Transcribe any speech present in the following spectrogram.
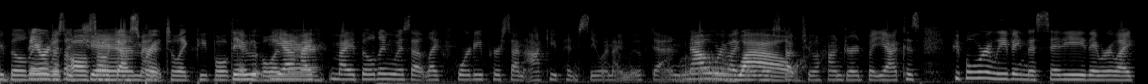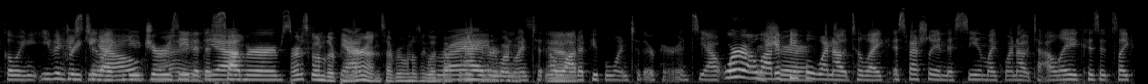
crazy. building. they were just a also desperate to like people They, get people in yeah, there. my my building was at like forty percent occupancy when I moved in. Now we're like Wow. almost up to hundred, but yeah, because people were leaving the city. They were like going even just to Freaking like New out. Jersey to the Yeah. suburbs. Or just going to their Yeah. parents. Everyone was like went back to Right. their everyone parents. went to Yeah. a lot of people went to their parents yeah or a For lot sure. of people went out to like especially in the scene like went out to la because it's like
